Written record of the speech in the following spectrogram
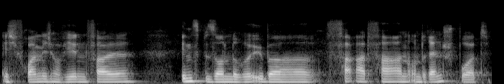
ich freue mich auf jeden Fall insbesondere über Fahrradfahren und Rennsport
